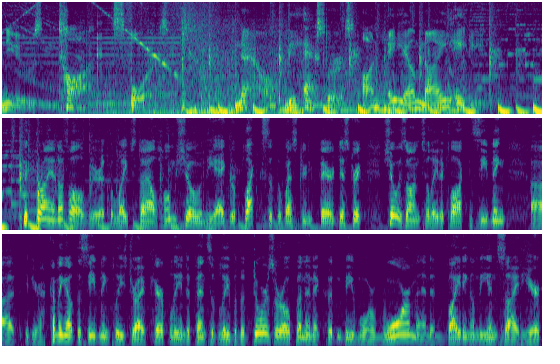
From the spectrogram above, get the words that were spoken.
News, talk, sports. Now, the experts on AM 980. With Brian Nuttall, we're at the Lifestyle Home Show in the Agriplex at the Western Fair District. Show is on till 8 o'clock this evening. Uh, if you're coming out this evening, please drive carefully and defensively, but the doors are open and it couldn't be more warm and inviting on the inside here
